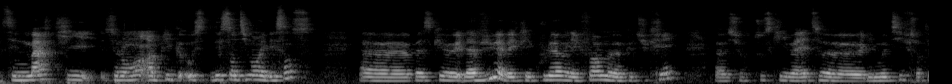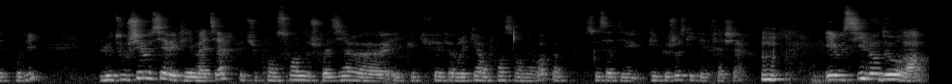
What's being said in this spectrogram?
c'est une marque qui, selon moi, implique des sentiments et des sens. parce que la vue, avec les couleurs et les formes que tu crées, sur tout ce qui va être euh, les motifs sur tes produits. Le toucher aussi avec les matières que tu prends soin de choisir euh, et que tu fais fabriquer en France et en Europe, parce que ça c'était quelque chose qui était très cher. Mm. Et aussi l'odorat,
